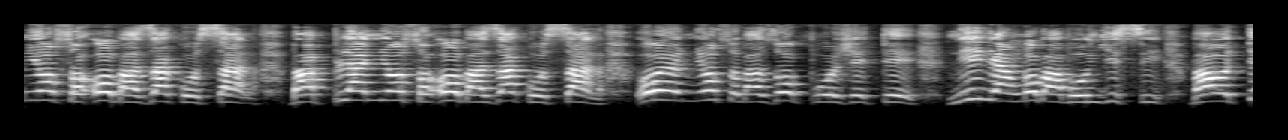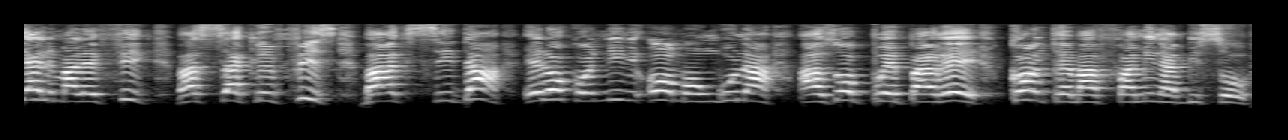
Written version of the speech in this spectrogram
nyonso oyo baza kosala baplan nyonso oyo baza kosala oyo nyonso bazoprojete nini yango babongisi bahotel maléfique basacrifice baaccident eloko nini oyo monguna azoprepare contre bafamille na biso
